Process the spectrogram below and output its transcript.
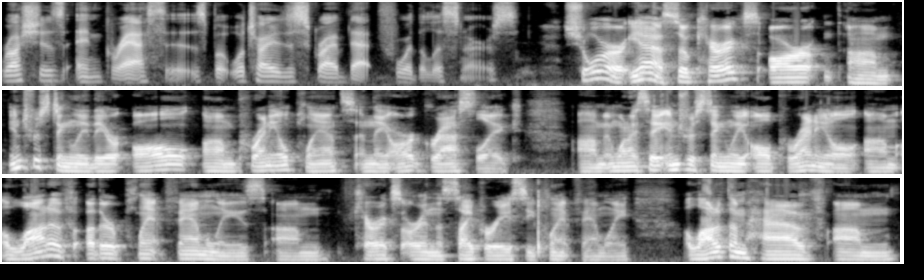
rushes, and grasses, but we'll try to describe that for the listeners. Sure. Yeah. So carex are, um, interestingly, they are all um, perennial plants and they are grass like. Um, and when I say interestingly, all perennial, um, a lot of other plant families, um, carex are in the Cyperaceae plant family. A lot of them have um,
